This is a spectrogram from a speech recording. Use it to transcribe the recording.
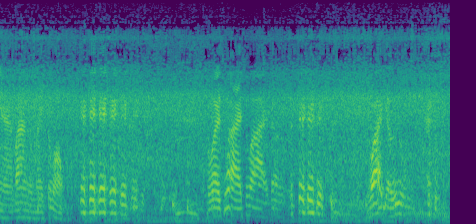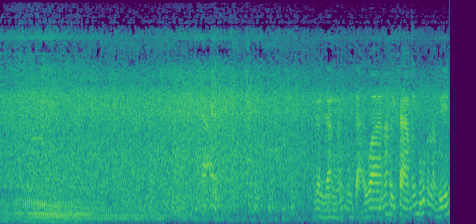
nhà ba người mày số một Người mày số hai số ba vậy thôi Quá dữ luôn. Gần gần anh còn chạy qua nó hơi xa mấy bước nó làm biến.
